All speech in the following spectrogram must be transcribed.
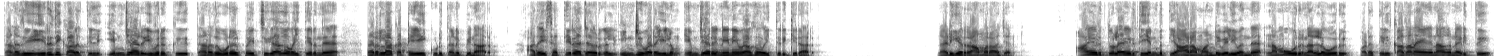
தனது இறுதி காலத்தில் எம்ஜிஆர் இவருக்கு தனது உடற்பயிற்சிக்காக வைத்திருந்த கரலா கட்டையை கொடுத்து அனுப்பினார். அதை சத்யராஜ் அவர்கள் இன்று வரையிலும் எம்ஜிஆரை நினைவாக வைத்திருக்கிறார். நடிகர் ராமராஜன். ஆயிரத்தி தொள்ளாயிரத்தி எண்பத்தி ஆறாம் ஆண்டு வெளிவந்த நம்ம ஒரு நல்ல ஒரு படத்தில் கதாநாயகனாக நடித்து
